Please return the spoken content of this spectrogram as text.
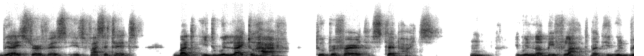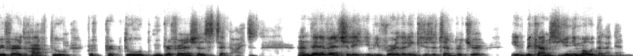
the ice surface is faceted, but it will like to have two preferred step heights. Hmm? It will not be flat, but it will prefer to have two, two preferential step heights. And then eventually, if you further increase the temperature, it becomes unimodal again.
